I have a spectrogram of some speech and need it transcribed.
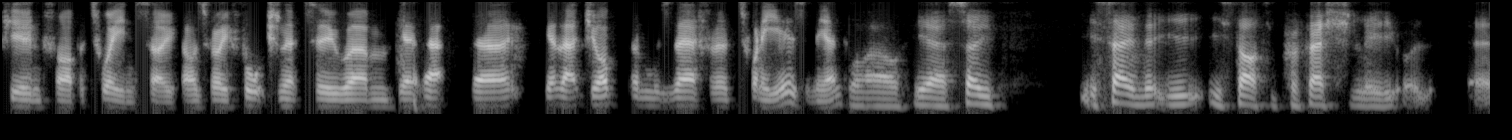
few and far between. So I was very fortunate to um, get that uh, get that job and was there for 20 years in the end. Wow, yeah. So you're saying that you, you started professionally uh,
